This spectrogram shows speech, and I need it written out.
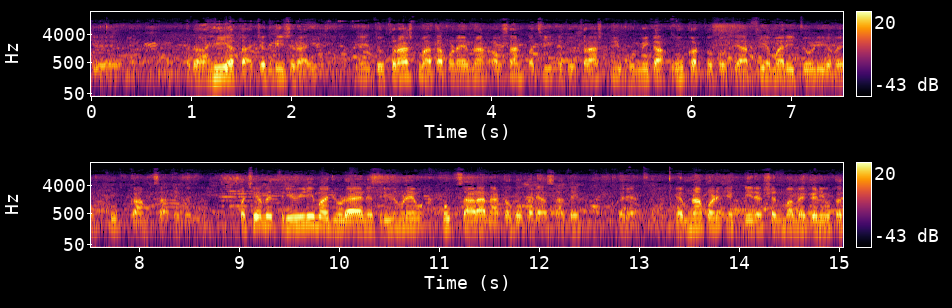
જે રાહી હતા, જગદીશ રાહી, એ ધૂતરાષ્ટ્રમાં હતા પણ એમના અવસાન પછી એ ધૂતરાષ્ટ્રની ભૂમિકા હું કરતો હતો. ત્યારથી અમારી જોડી અમે ખૂબ કામ સાથે કરી. પછી અમે ત્રિવેણીમાં જોડાયા અને ત્રિવેણીમાં ખૂબ સારા નાટકો કર્યા સાથે. કર્યા. એમના પણ એક ડિરેક્શનમાં મેં ઘણી વખત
